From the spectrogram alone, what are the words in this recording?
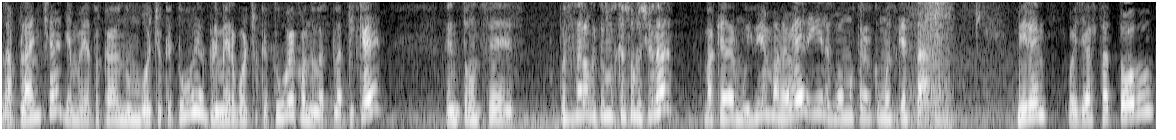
la plancha. Ya me había tocado en un bocho que tuve, el primer bocho que tuve cuando las platiqué. Entonces, pues es algo que tenemos que solucionar. Va a quedar muy bien, van a ver y les voy a mostrar cómo es que está. Miren, pues ya está todo,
